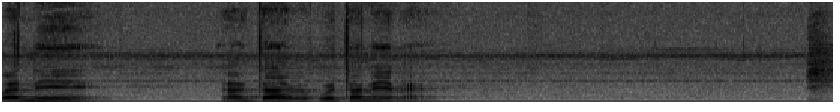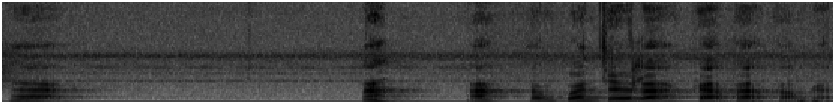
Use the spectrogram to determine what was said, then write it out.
วันนี้หลังจากก็พูดตอนนี้แหละนะ อะสมควรเจอละกะพระพร้อมกัน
